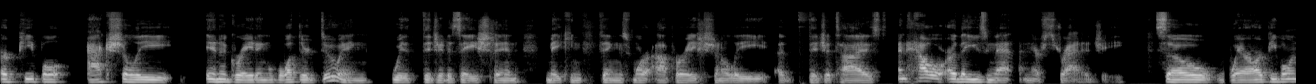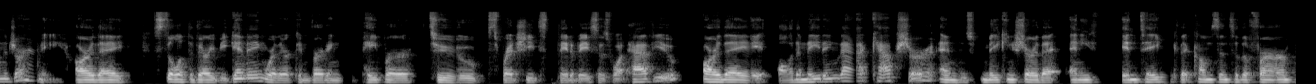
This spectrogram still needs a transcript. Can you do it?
are people actually integrating what they're doing with digitization, making things more operationally uh, digitized, and how are they using that in their strategy? So, where are people in the journey? Are they still at the very beginning where they're converting paper to spreadsheets, databases, what have you? Are they automating that capture and making sure that any intake that comes into the firm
